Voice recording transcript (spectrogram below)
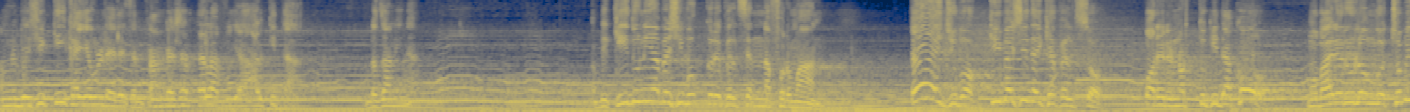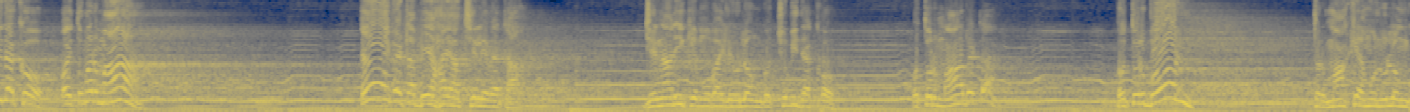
আপনি বেশি কি খাইয়ে উল্টে এলেছেন ফাঙ্গাস আর তেলাপিয়া আর কি তা? আমরা জানি না। আপনি কি দুনিয়া বেশি ভোগ করে ফেলছেন না ফরমান? এই যুবক, কি বেশি দেখে ফেলছো? পরের নর্তকি দেখো, মোবাইলের উলঙ্গ ছবি দেখো। ওই তোমার মা। এই বেটা বেহায়া ছেলে বেটা। যে নারীকে মোবাইলে উলঙ্গ ছবি দেখো, ও তোর মা বেটা? ও তোর বোন? তোর মাকে এমন উলঙ্গ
